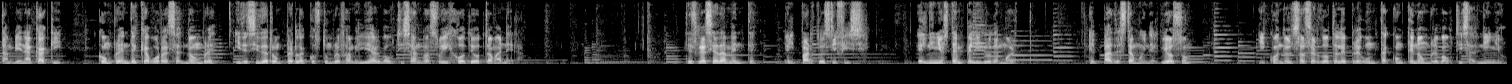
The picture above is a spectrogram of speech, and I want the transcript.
también Akaki, comprende que aborrece el nombre y decide romper la costumbre familiar bautizando a su hijo de otra manera. Desgraciadamente, el parto es difícil. El niño está en peligro de muerte. El padre está muy nervioso y cuando el sacerdote le pregunta con qué nombre bautiza al niño,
